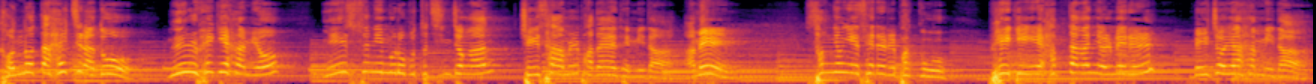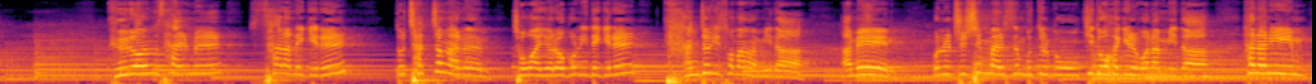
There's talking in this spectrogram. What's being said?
건넜다 할지라도 늘 회개하며 예수님으로부터 진정한 죄 사함을 받아야 됩니다. 아멘. 성령의 세례를 받고 회개에 합당한 열매를 맺어야 합니다. 그런 삶을 살아내기를 또 작정하는 저와 여러분이 되기를 간절히 소망합니다. 아멘. 오늘 주신 말씀 붙들고 기도하기를 원합니다. 하나님,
